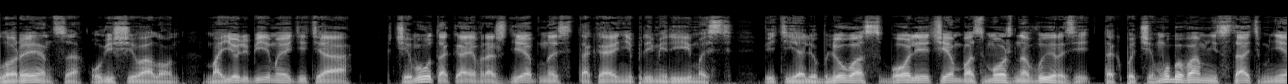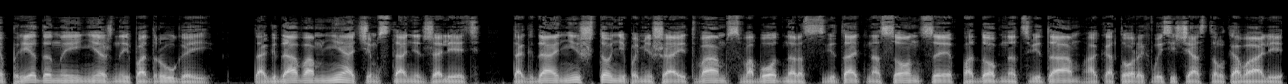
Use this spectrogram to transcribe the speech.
«Лоренцо», — увещевал он, — «мое любимое дитя, к чему такая враждебность, такая непримиримость? Ведь я люблю вас более, чем возможно выразить, так почему бы вам не стать мне преданной и нежной подругой? Тогда вам не о чем станет жалеть». Тогда ничто не помешает вам свободно расцветать на солнце, подобно цветам, о которых вы сейчас толковали,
